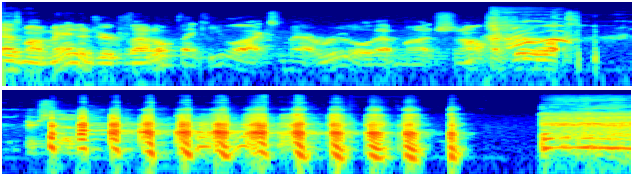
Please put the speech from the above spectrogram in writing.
as my manager because I don't think he likes Matt Riddle that much, and I don't think Riddle likes him either, so.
